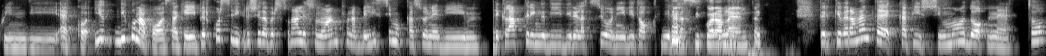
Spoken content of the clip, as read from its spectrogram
Quindi ecco, io dico una cosa, che i percorsi di crescita personale sono anche una bellissima occasione di decluttering di, di relazioni, di talk di relazioni. Sicuramente perché veramente capisci in modo netto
